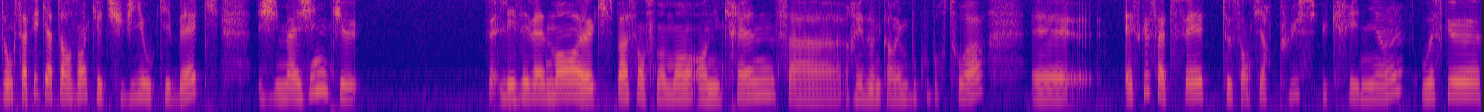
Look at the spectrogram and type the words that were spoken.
Donc, ça fait 14 ans que tu vis au Québec. J'imagine que les événements qui se passent en ce moment en Ukraine, ça résonne quand même beaucoup pour toi. Est-ce que ça te fait te sentir plus ukrainien? Ou est-ce que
